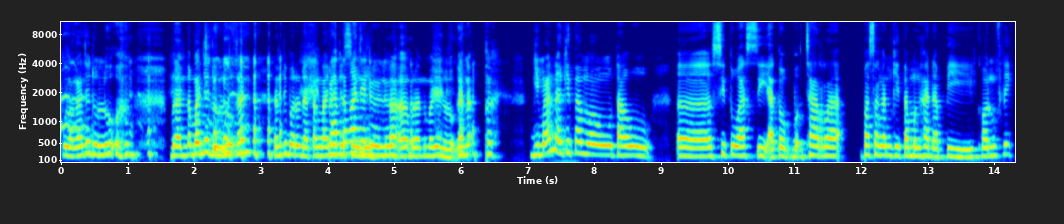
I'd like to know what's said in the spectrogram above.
Pulang aja dulu. berantem aja dulu kan. Nanti baru datang lagi ke sini. Uh, uh, berantem aja dulu. Karena gimana kita mau tahu uh, situasi atau cara pasangan kita menghadapi konflik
